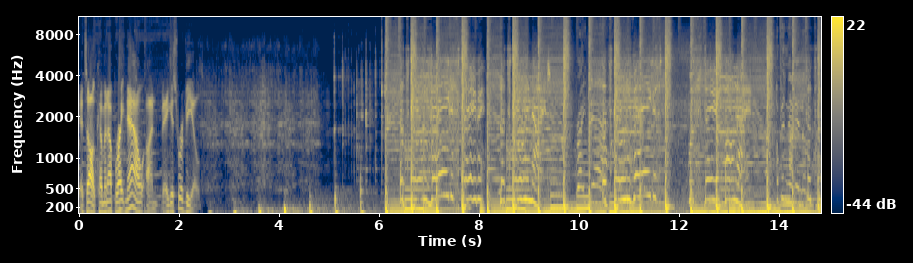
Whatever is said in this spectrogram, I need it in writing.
It's all coming up right now on Vegas Revealed. Let's go to Vegas, baby. Let's go tonight. Right now, Let's go to Vegas. We'll stay up all night. up in the, in the Let's go.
